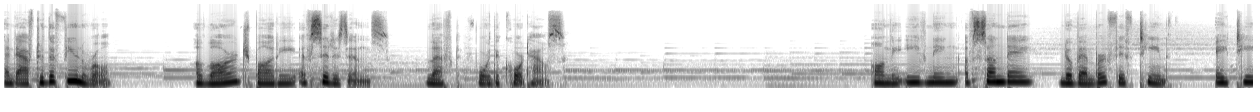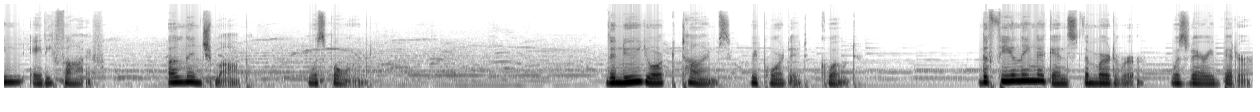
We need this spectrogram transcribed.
and after the funeral, a large body of citizens left for the courthouse. On the evening of Sunday, November 15, 1885, a lynch mob was formed. The New York Times reported, quote, The feeling against the murderer was very bitter,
